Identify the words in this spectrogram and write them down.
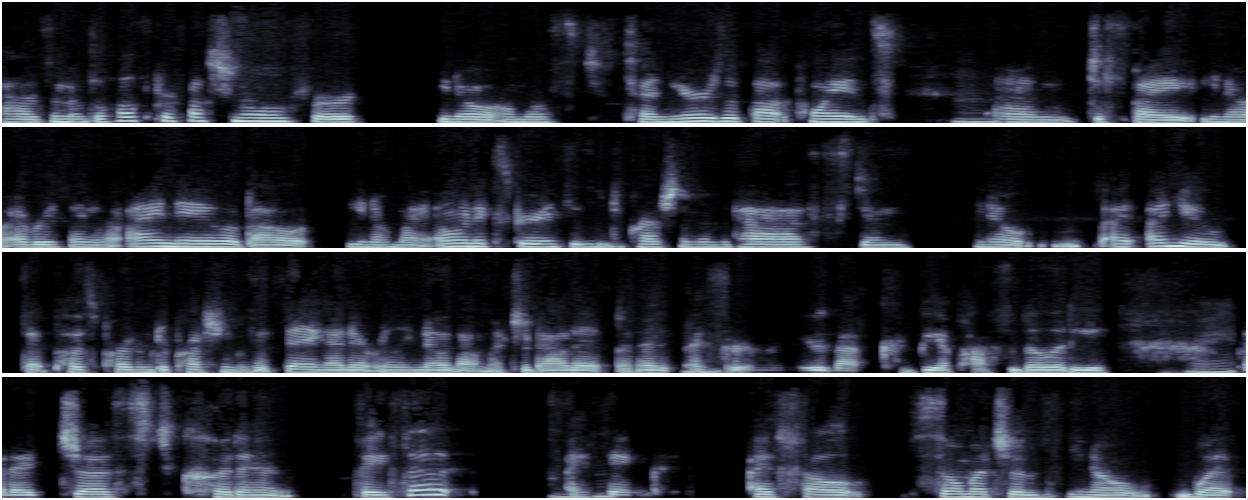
as a mental health professional for, you know, almost 10 years at that point. Mm. Um, despite, you know, everything that I knew about, you know, my own experiences of depression in the past. And, you know, I, I knew that postpartum depression was a thing. I didn't really know that much about it, but I, mm. I certainly knew that could be a possibility. Right. But I just couldn't face it Mm-hmm. I think I felt so much of, you know, what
